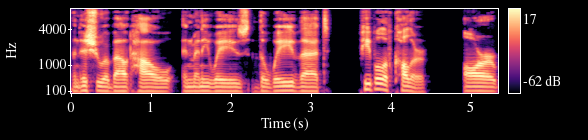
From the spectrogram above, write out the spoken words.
an issue about how, in many ways, the way that people of color are,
